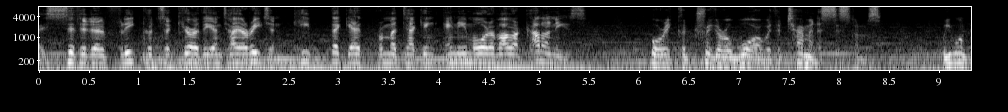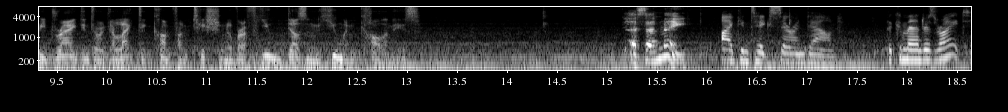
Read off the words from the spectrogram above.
A Citadel fleet could secure the entire region, keep the Geth from attacking any more of our colonies. Or it could trigger a war with the Terminus systems. We won't be dragged into a galactic confrontation over a few dozen human colonies. Yes, and me. I can take Saren down. The Commander's right.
